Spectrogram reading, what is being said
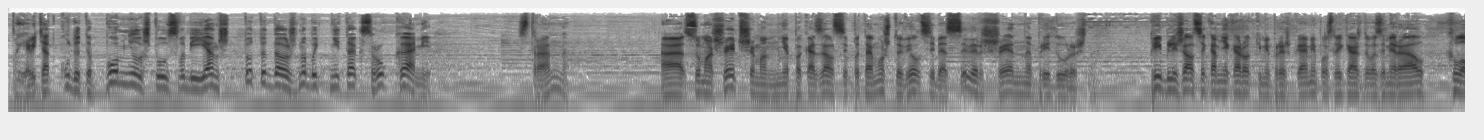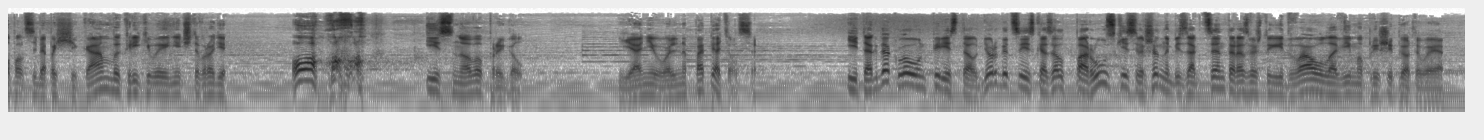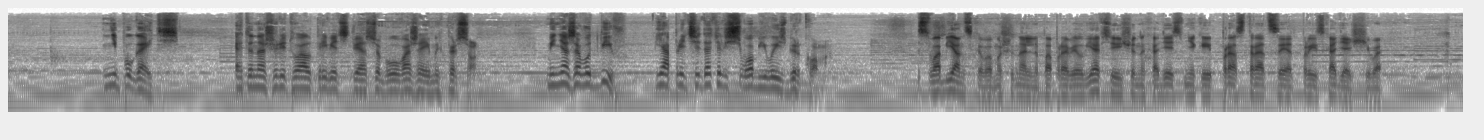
Но я ведь откуда-то помнил, что у Слабиян что-то должно быть не так с руками — Странно. А сумасшедшим он мне показался потому, что вел себя совершенно придурочно. Приближался ко мне короткими прыжками, после каждого замирал, хлопал себя по щекам, выкрикивая нечто вроде «О-хо-хо!» и снова прыгал. Я невольно попятился. И тогда клоун перестал дергаться и сказал по-русски, совершенно без акцента, разве что едва уловимо пришепетывая. «Не пугайтесь. Это наш ритуал приветствия особо уважаемых персон. Меня зовут Биф. Я председатель Свобьего избиркома». Свобьянского машинально поправил я, все еще находясь в некой прострации от происходящего.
